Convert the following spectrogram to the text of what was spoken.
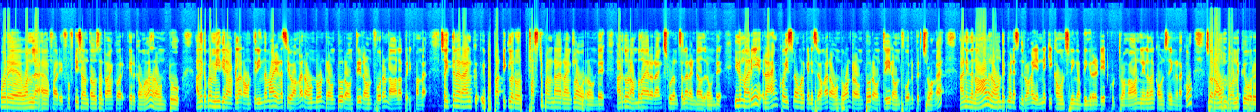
ஒரு ஒன்ல sorry fifty seven thousand rank வரைக்கும் இருக்கவங்களாம் ரவுண்ட் டூ அதுக்கப்புறம் மீதி ரேங்க்லாம் ரவுண்ட் த்ரீ இந்த மாதிரி என்ன செய்வாங்க? Round one round two round three round four நாலாக பிரிப்பாங்க. ஸோ இத்தனை ரேங்க் இப்போ பர்டிகுலர் ஒரு ஃபஸ்ட்டு பன்னெண்டாயிரம் ரேங்க்லாம் ஒரு ரவுண்டு அடுத்து ஒரு ஐம்பதாயிரம் ரேங்க் ஸ்டூடெண்ட்ஸ் எல்லாம் ரெண்டாவது ரவுண்டு இது மாதிரி ரேங்க் வைஸில் உங்களுக்கு என்ன செய்வாங்க? Round one round two round three round ஃபோர்னு பிரிச்சிருவாங்க. அண்ட் இந்த நாலு ரவுண்டுக்குமே என்ன செஞ்சிருவாங்க? என்னைக்கு கவுன்சிலிங் அப்படிங்கிற டேட் கொடுத்துருவாங்க. ஆன்லைனில் தான் கவுன்சிலிங் நடக்கும். ஸோ ரவுண்ட் ஒன்னுக்கு ஒரு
